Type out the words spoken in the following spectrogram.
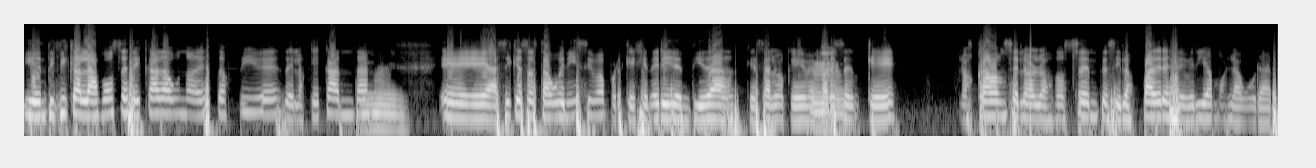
identifican las voces de cada uno de estos pibes, de los que cantan, eh, así que eso está buenísimo porque genera identidad, que es algo que me parece que los counselors, los docentes y los padres deberíamos laburar.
